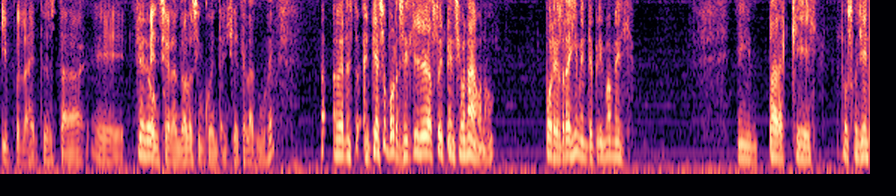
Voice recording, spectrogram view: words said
y pues la gente se está eh, Pero- pensionando a los 57 las mujeres. A, a ver, Néstor, empiezo por decir que yo ya estoy pensionado, ¿no? Por el régimen de prima media. Para que los oyentes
